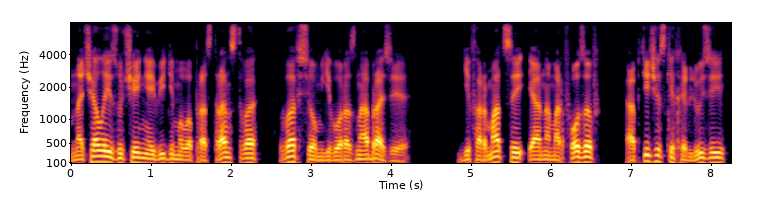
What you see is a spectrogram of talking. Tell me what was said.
начало изучения видимого пространства во всем его разнообразии, деформаций и аноморфозов, оптических иллюзий,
